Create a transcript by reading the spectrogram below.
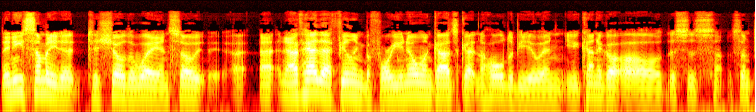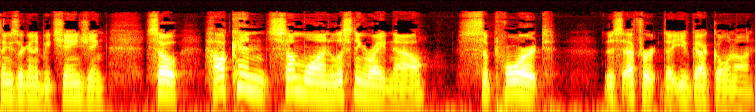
they need somebody to, to show the way. And so, uh, uh and I've had that feeling before. You know, when God's gotten a hold of you, and you kind of go, oh, this is some things are going to be changing. So, how can someone listening right now support? this effort that you've got going on?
